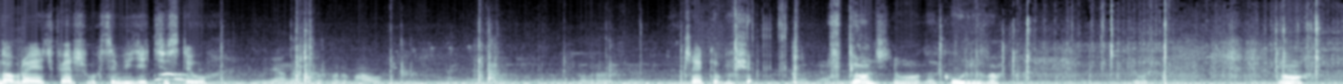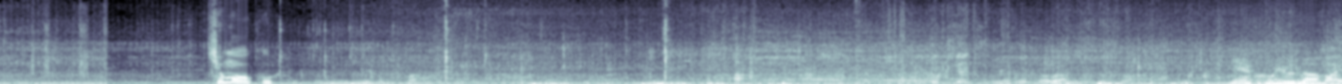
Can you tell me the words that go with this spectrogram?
Dobra, jedź pierwszy, bo chcę widzieć cię z tyłu. Lecimy. Czekaj, bo się wpiąć nie mogę, kurwa. No. Ciemoku. Nie chuju dawaj.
